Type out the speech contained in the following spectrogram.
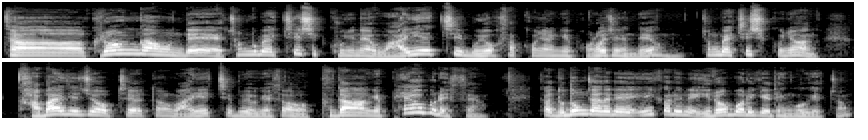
자, 그런 가운데 1979년에 YH 무역 사건이라는 게 벌어지는데요. 1979년 가발 제조 업체였던 YH 무역에서 부당하게 폐업을 했어요. 그러니까 노동자들의 일거리를 잃어버리게 된 거겠죠.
